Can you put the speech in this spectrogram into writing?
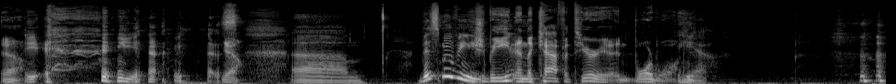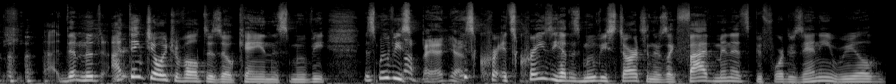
Yeah. yeah. Yeah. Um, this movie You should be eating in the cafeteria in Boardwalk. Yeah. The- I think Joey Travolta is okay in this movie. This movie's Not bad, yeah. It's, cra- it's crazy how this movie starts, and there's like five minutes before there's any real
